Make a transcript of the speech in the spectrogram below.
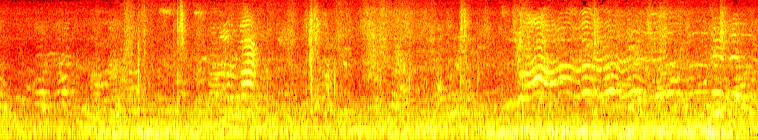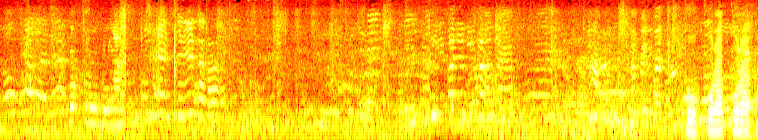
Kerudungan Tuh kura-kura.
